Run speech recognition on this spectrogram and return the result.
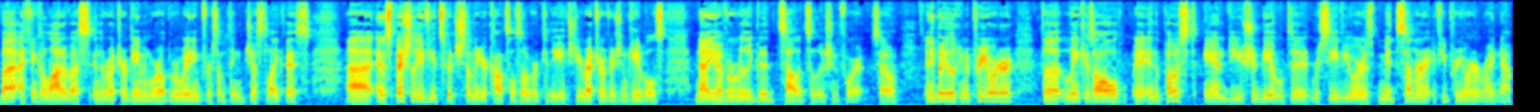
but I think a lot of us in the retro gaming world were waiting for something just like this. Uh, and especially if you'd switch some of your consoles over to the HD Retrovision cables, now you have a really good, solid solution for it. So, anybody looking to pre order, the link is all in the post, and you should be able to receive yours midsummer if you pre order right now.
